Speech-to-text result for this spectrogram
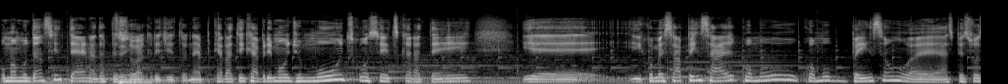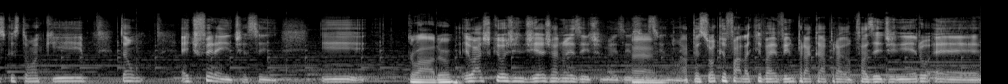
uma mudança interna da pessoa, Sim. acredito, né? Porque ela tem que abrir mão de muitos conceitos que ela tem e, é, e começar a pensar como, como pensam é, as pessoas que estão aqui. Então, é diferente, assim. E Claro. Eu acho que hoje em dia já não existe mais isso. É. Assim, a pessoa que fala que vai vir para cá para fazer dinheiro é.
